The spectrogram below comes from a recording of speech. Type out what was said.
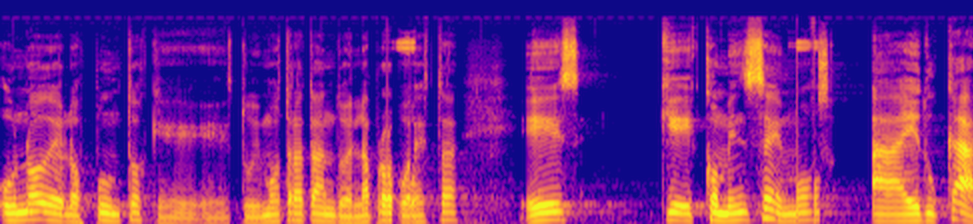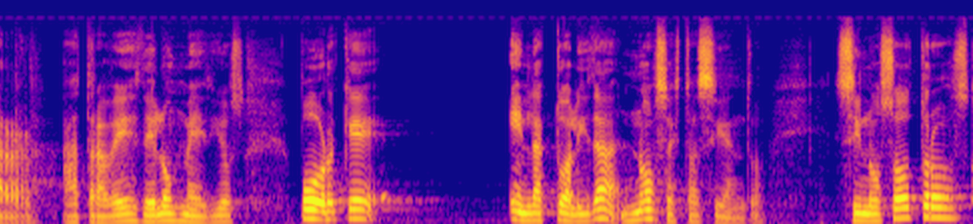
Uno de los puntos que estuvimos tratando en la propuesta es que comencemos a educar a través de los medios porque en la actualidad no se está haciendo. Si nosotros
